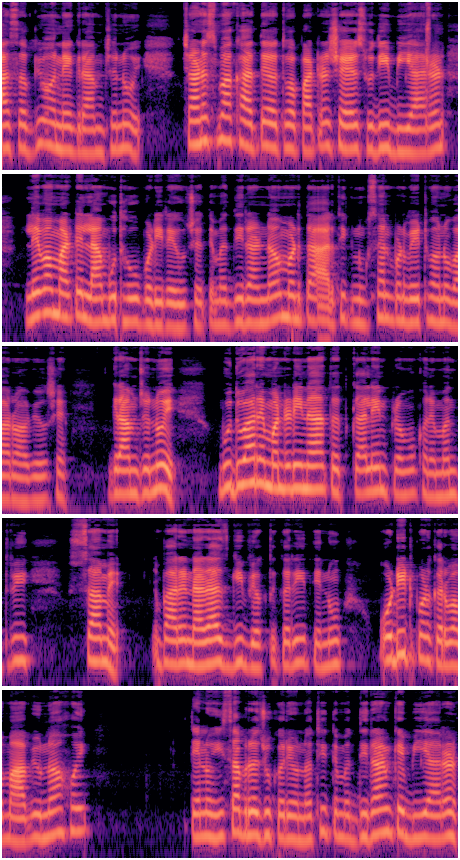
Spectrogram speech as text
આ સભ્યો અને ગ્રામજનોએ ચાણસમા ખાતે અથવા પાટણ શહેર સુધી બિયારણ લેવા માટે લાંબુ થવું પડી રહ્યું છે. તેમજ ધિરાણ ન મળતા આર્થિક નુકસાન પણ વેઠવાનો વારો આવ્યો છે. ગ્રામજનોએ બુધવારે મંડળીના તત્કાલીન પ્રમુખ અને મંત્રી સામે ભારે નારાજગી વ્યક્ત કરી, તેનું ઓડિટ પણ કરવામાં આવ્યું ન હોય, તેનો હિસાબ રજૂ કર્યો નથી. તેમજ ધિરાણ કે બિયારણ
